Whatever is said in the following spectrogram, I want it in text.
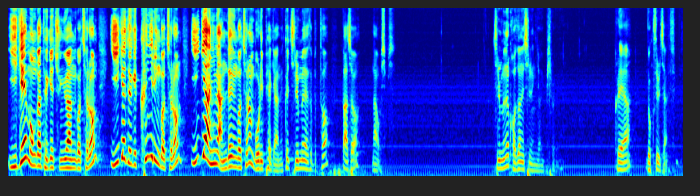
이게 뭔가 되게 중요한 것처럼 이게 되게 큰 일인 것처럼 이게 아니면 안 되는 것처럼 몰입하게 하는 그 질문에서부터 빠져 나오십시오. 질문을 걷어내실 능력이 필요해요. 그래야 녹슬지 않습니다.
